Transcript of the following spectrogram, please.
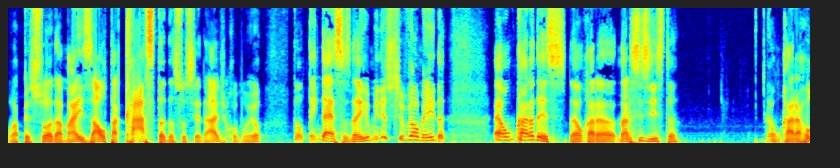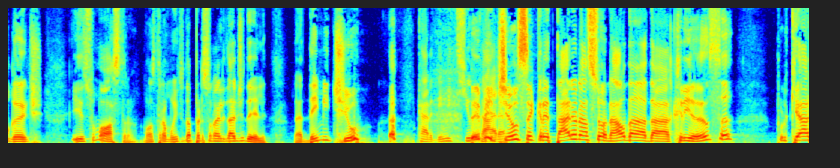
uma pessoa da mais alta casta da sociedade como eu. Então tem dessas, né? E o ministro Silvio Almeida é um cara desses, né? Um cara narcisista, é um cara arrogante. E isso mostra, mostra muito da personalidade dele. Né? Demitiu Cara, demitiu o cara. Demitiu o secretário nacional da, da criança porque a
